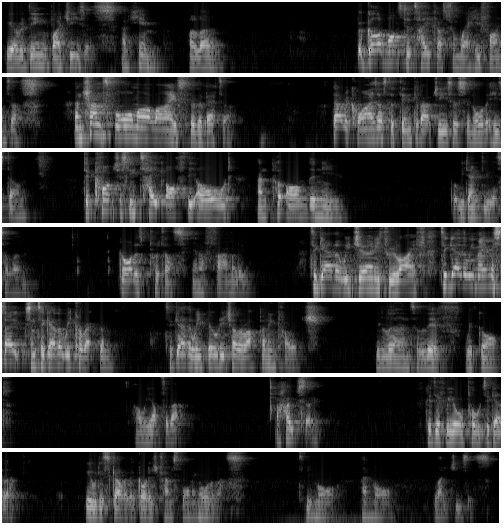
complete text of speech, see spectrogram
We are redeemed by Jesus and Him alone. But God wants to take us from where He finds us and transform our lives for the better. That requires us to think about Jesus and all that He's done, to consciously take off the old and put on the new. But we don't do this alone. God has put us in a family. Together we journey through life. Together we make mistakes and together we correct them. Together we build each other up and encourage. We learn to live with God. Are we up for that? I hope so. Because if we all pull together, we will discover that God is transforming all of us to be more and more like Jesus.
